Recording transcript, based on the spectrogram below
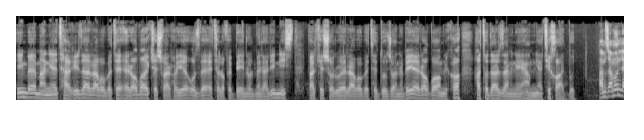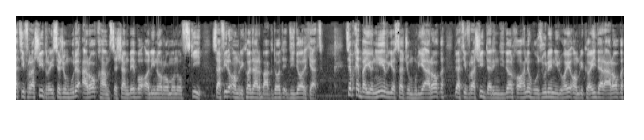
این به معنی تغییر در روابط عراق و کشورهای عضو ائتلاف بین المللی نیست بلکه شروع روابط دو جانبه عراق با آمریکا حتی در زمینه امنیتی خواهد بود. همزمان لطیف رشید رئیس جمهور عراق هم سهشنبه با آلینا رومانوفسکی سفیر آمریکا در بغداد دیدار کرد. طبق بیانیه ریاست جمهوری عراق لطیف رشید در این دیدار خواهان حضور نیروهای آمریکایی در عراق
